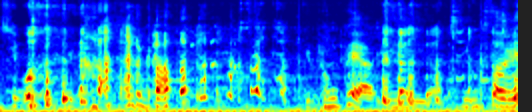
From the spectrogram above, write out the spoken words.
15. 가. 이 병폐야. 이 미국 사회.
